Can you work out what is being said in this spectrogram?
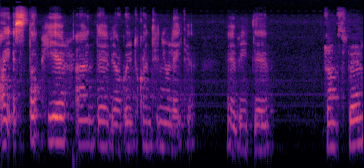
I stop here and uh, we are going to continue later uh, with the uh, transfer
